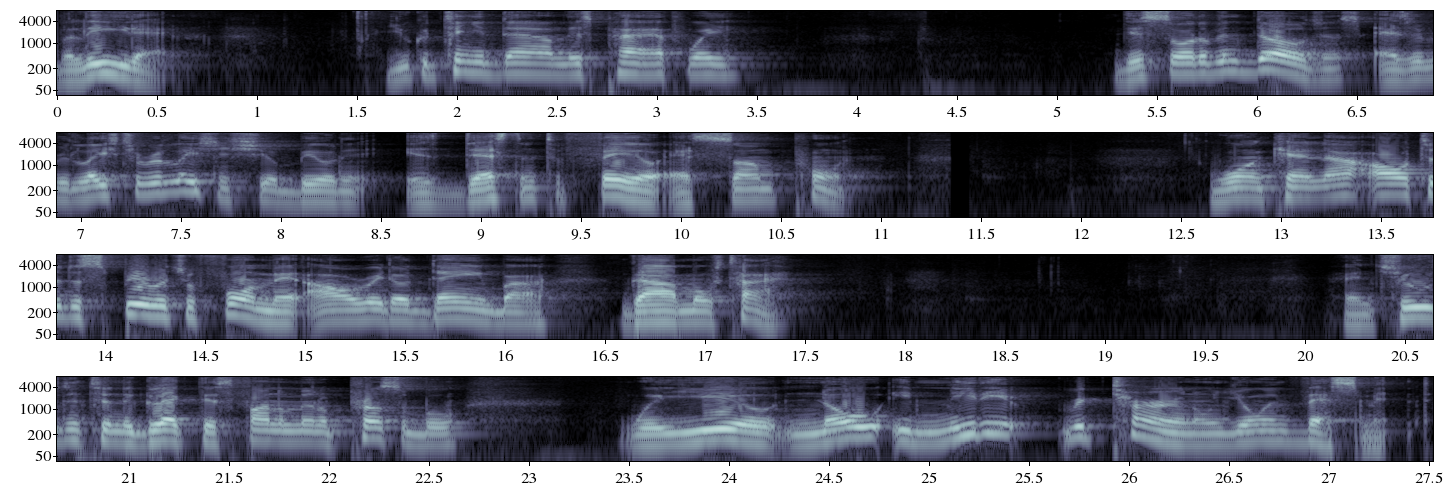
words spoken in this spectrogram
Believe that. You continue down this pathway, this sort of indulgence, as it relates to relationship building, is destined to fail at some point. One cannot alter the spiritual format already ordained by God Most High. And choosing to neglect this fundamental principle will yield no immediate return on your investment.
